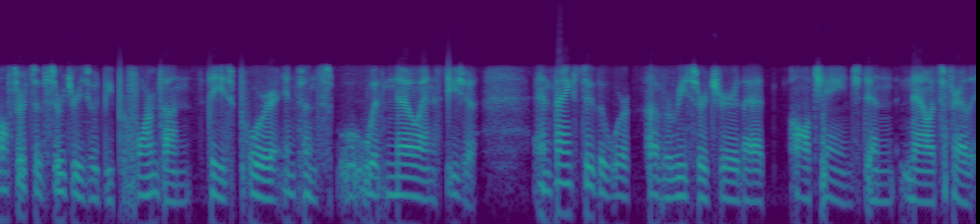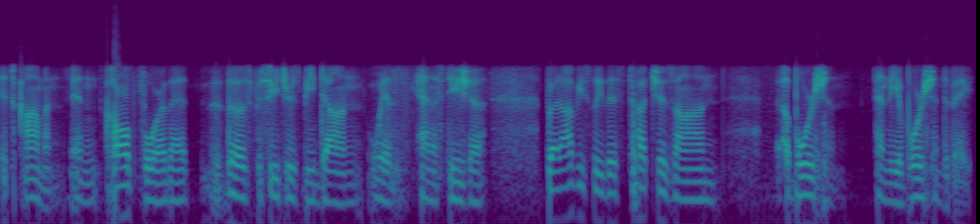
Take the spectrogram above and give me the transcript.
all sorts of surgeries would be performed on these poor infants with no anesthesia. And thanks to the work of a researcher, that all changed, and now it's fairly it's common and called for that those procedures be done with anesthesia. But obviously, this touches on abortion and the abortion debate.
